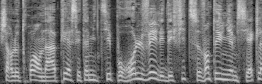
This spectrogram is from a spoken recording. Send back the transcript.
Charles III en a appelé à cette amitié pour relever les défis de ce 21e siècle.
